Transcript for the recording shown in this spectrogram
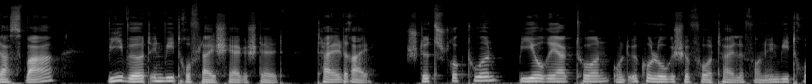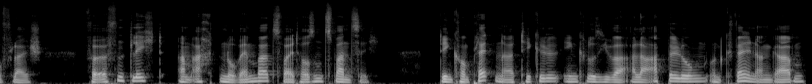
Das war Wie wird In-vitro-Fleisch hergestellt? Teil 3 Stützstrukturen, Bioreaktoren und ökologische Vorteile von In-vitro-Fleisch, veröffentlicht am 8. November 2020. Den kompletten Artikel inklusive aller Abbildungen und Quellenangaben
